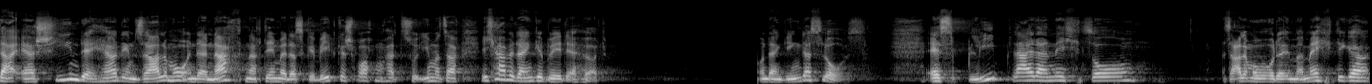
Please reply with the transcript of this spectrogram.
da erschien der Herr dem Salomo in der Nacht, nachdem er das Gebet gesprochen hat, zu ihm und sagt, ich habe dein Gebet erhört. Und dann ging das los. Es blieb leider nicht so. Salomo wurde immer mächtiger.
